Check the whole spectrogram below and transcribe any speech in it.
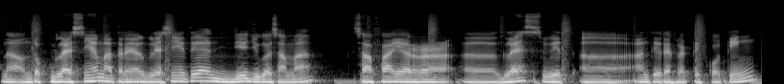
Nah untuk glassnya material glassnya itu dia juga sama sapphire uh, glass with uh, eh, anti reflective coating.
